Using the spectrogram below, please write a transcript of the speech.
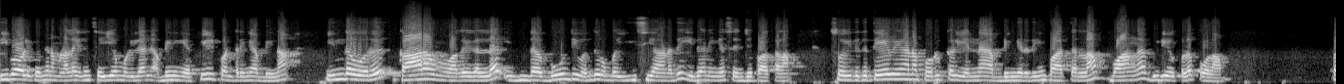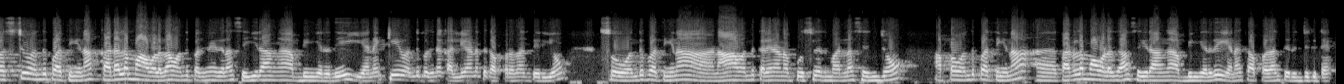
தீபாவளிக்கு வந்து நம்மளால எதுவும் செய்ய முடியலன்னு அப்படி நீங்க ஃபீல் பண்றீங்க அப்படின்னா இந்த ஒரு காரம் வகைகள்ல இந்த பூந்தி வந்து ரொம்ப ஈஸியானது இதை நீங்க செஞ்சு பார்க்கலாம். ஸோ இதுக்கு தேவையான பொருட்கள் என்ன அப்படிங்கிறதையும் பார்த்துடலாம். வாங்க வீடியோக்குள்ள போகலாம் ஃபர்ஸ்ட் வந்து பாத்தீங்கன்னா கடலை மாவுல தான் வந்து பாத்தீங்கன்னா இதெல்லாம் செய்யறாங்க அப்படிங்கிறதே எனக்கே வந்து பாத்தீங்கன்னா கல்யாணத்துக்கு அப்புறம் தான் தெரியும். ஸோ வந்து பாத்தீங்கன்னா நான் வந்து கல்யாணம் புதுசுல இது மாதிரிலாம் செஞ்சோம். அப்போ வந்து பாத்தீங்கன்னா கடலை மாவுல தான் செய்யறாங்க அப்படிங்கிறது எனக்கு அப்பதான் தெரிஞ்சுக்கிட்டேன்.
